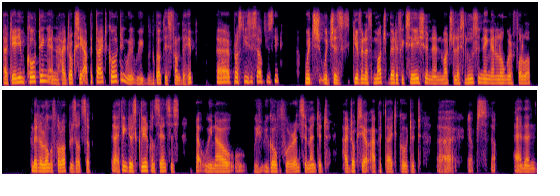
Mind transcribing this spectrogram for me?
titanium coating and hydroxyapatite coating. We, we, got this from the hip uh, prosthesis, obviously, which which has given us much better fixation and much less loosening and longer follow-up, better longer follow-up results. So I think there's clear consensus that we now we, we go for uncemented hydroxyapatite coated uh, cups. And then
